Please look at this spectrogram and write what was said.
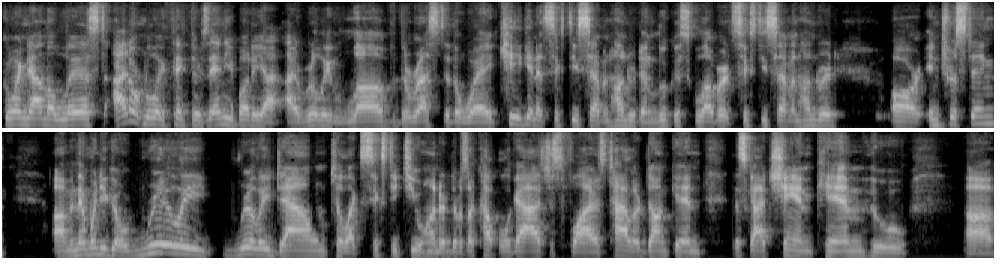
Going down the list, I don't really think there's anybody I, I really love the rest of the way. Keegan at 6,700 and Lucas Glover at 6,700 are interesting. Um, and then when you go really, really down to like 6,200, there was a couple of guys, just flyers. Tyler Duncan, this guy Chan Kim, who uh,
